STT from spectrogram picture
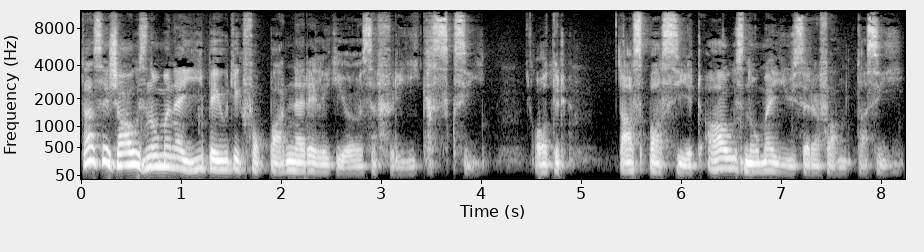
das ist alles nur eine Einbildung von ein paar religiösen Freaks gewesen. Oder das passiert alles nur in unserer Fantasie,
